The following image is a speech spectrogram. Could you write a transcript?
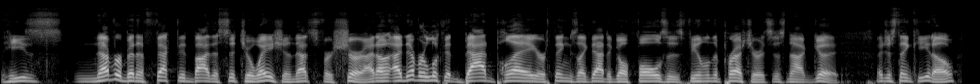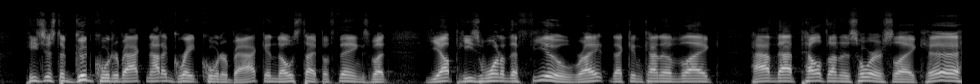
he's never been affected by the situation. That's for sure. I don't. I never looked at bad play or things like that to go. Foles is feeling the pressure. It's just not good. I just think you know he's just a good quarterback, not a great quarterback, and those type of things. But yep, he's one of the few right that can kind of like have that pelt on his horse. Like, eh,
